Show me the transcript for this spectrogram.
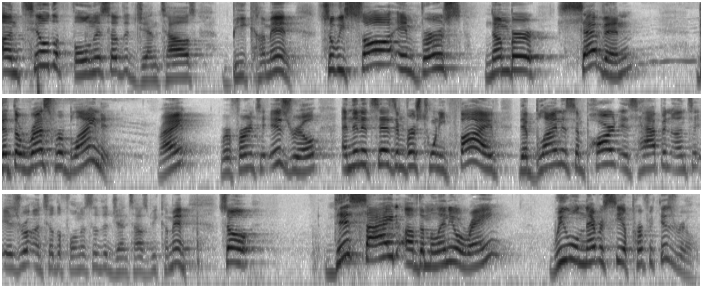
until the fullness of the Gentiles be come in. So we saw in verse number seven that the rest were blinded, right? referring to Israel. And then it says in verse 25 that blindness in part is happened unto Israel until the fullness of the Gentiles be come in. So this side of the millennial reign, we will never see a perfect Israel.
